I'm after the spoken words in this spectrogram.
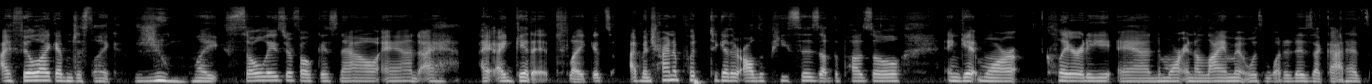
I feel like I'm just like zoom, like so laser focused now and I I, I, get it. Like it's I've been trying to put together all the pieces of the puzzle and get more clarity and more in alignment with what it is that God has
